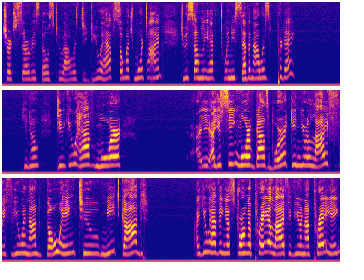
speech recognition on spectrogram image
church service those two hours? Do, do you have so much more time? Do you suddenly have 27 hours per day? You know, do you have more? are you, are you seeing more of God's work in your life if you are not going to meet God? Are you having a stronger prayer life if you're not praying?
